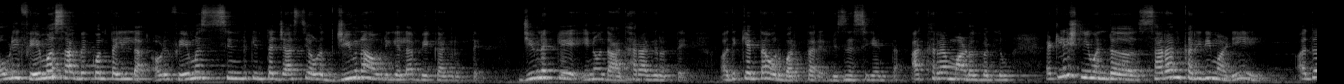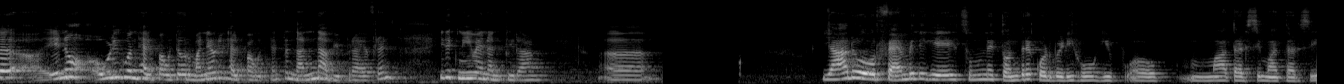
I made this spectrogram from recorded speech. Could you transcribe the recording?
ಅವಳಿಗೆ ಫೇಮಸ್ ಆಗಬೇಕು ಅಂತ ಇಲ್ಲ. ಅವಳಿಗೆ ಫೇಮಸ್ಸಿಂದಕ್ಕಿಂತ ಜಾಸ್ತಿ ಅವಳ ಜೀವನ ಅವರಿಗೆಲ್ಲ ಬೇಕಾಗಿರುತ್ತೆ. ಜೀವನಕ್ಕೆ ಇನ್ನೊಂದು ಆಧಾರ ಆಗಿರುತ್ತೆ. ಅದಕ್ಕೆ ಅಂತ ಅವ್ರು ಬರ್ತಾರೆ ಬಿಸ್ನೆಸ್ಸಿಗೆ ಅಂತ. ಆ ಥರ ಮಾಡೋದು ಬದಲು ಅಟ್ಲೀಸ್ಟ್ ನೀವೊಂದು ಸರನ್ ಖರೀದಿ ಮಾಡಿ ಅದು, ಏನೋ ಅವಳಿಗೊಂದು ಹೆಲ್ಪ್ ಆಗುತ್ತೆ, ಅವ್ರ ಮನೆಯವ್ರಿಗೆ ಹೆಲ್ಪ್ ಆಗುತ್ತೆ ಅಂತ ನನ್ನ ಅಭಿಪ್ರಾಯ ಫ್ರೆಂಡ್ಸ್ ಇದಕ್ಕೆ ನೀವೇನಂತೀರಾ ಯಾರು ಅವ್ರ ಫ್ಯಾಮಿಲಿಗೆ ಸುಮ್ಮನೆ ತೊಂದರೆ ಕೊಡಬೇಡಿ ಹೋಗಿ ಮಾತಾಡಿಸಿ ಮಾತಾಡಿಸಿ.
